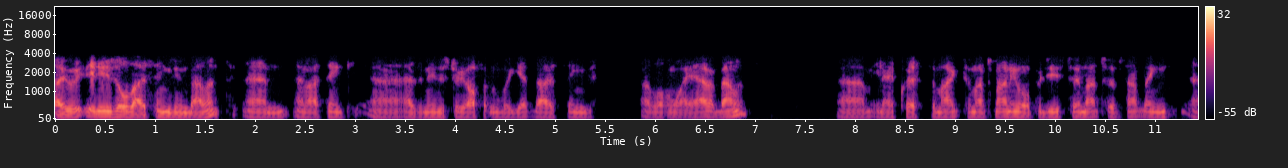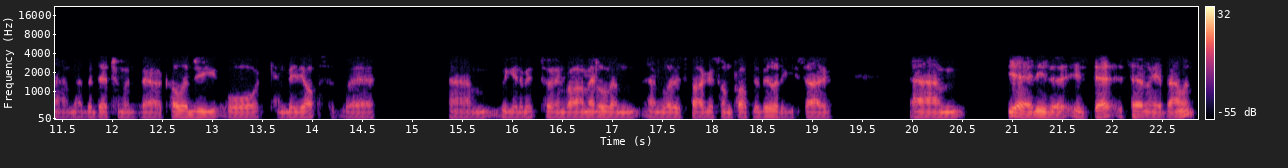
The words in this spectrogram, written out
so it is all those things in balance, and and I think uh, as an industry, often we get those things a long way out of balance um, in our quest to make too much money or produce too much of something um, at the detriment of our ecology, or it can be the opposite where um, we get a bit too environmental and, and lose focus on profitability. So um, yeah, it is a it's, it's certainly a balance.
